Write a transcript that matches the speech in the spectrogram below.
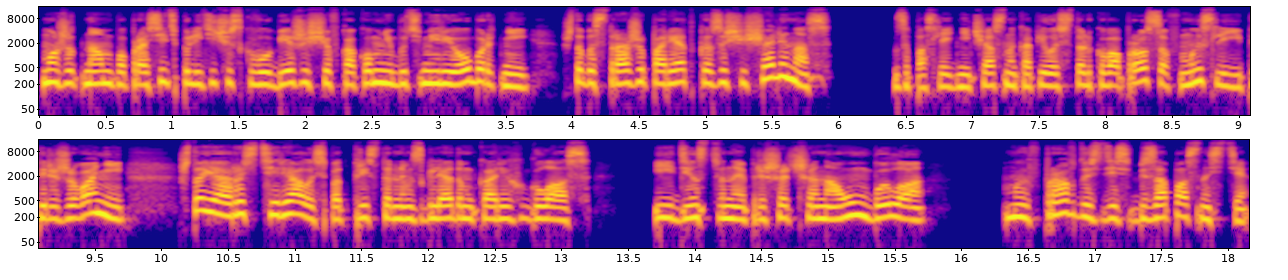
может нам попросить политического убежища в каком-нибудь мире оборотней, чтобы стражи порядка защищали нас? За последний час накопилось столько вопросов, мыслей и переживаний, что я растерялась под пристальным взглядом карих глаз. И единственное пришедшее на ум было «Мы вправду здесь в безопасности?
